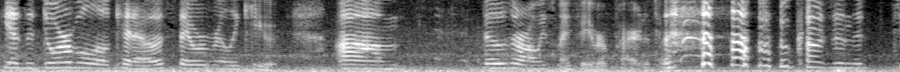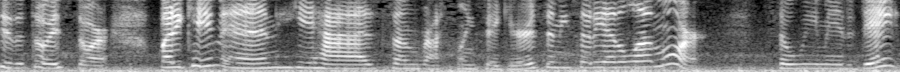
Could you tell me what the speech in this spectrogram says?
He has adorable little kiddos. They were really cute. Um, those are always my favorite part of the who comes in the, to the toy store. But he came in. He had some wrestling figures, and he said he had a lot more. So we made a date,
